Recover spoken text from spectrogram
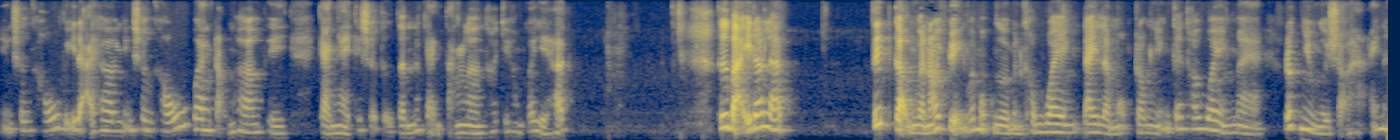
những sân khấu vĩ đại hơn những sân khấu quan trọng hơn thì càng ngày cái sự tự tin nó càng tăng lên thôi chứ không có gì hết. Thứ bảy đó là tiếp cận và nói chuyện với một người mình không quen đây là một trong những cái thói quen mà rất nhiều người sợ hãi nè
